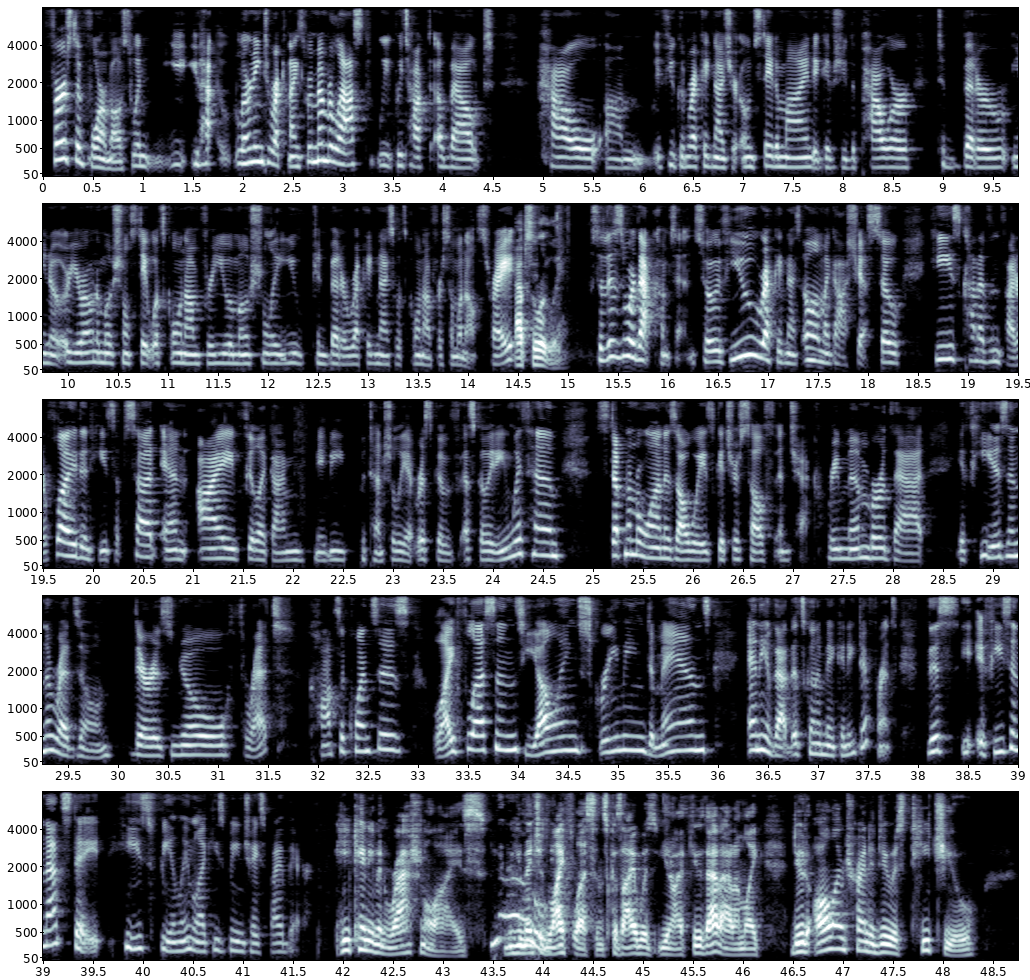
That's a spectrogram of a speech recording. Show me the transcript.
first and foremost when you, you have learning to recognize remember last week we talked about how um, if you can recognize your own state of mind it gives you the power to better you know or your own emotional state what's going on for you emotionally you can better recognize what's going on for someone else right Absolutely. so this is where that comes in. So if you recognize, oh my gosh, yes, so he's kind of in fight or flight and he's upset, and I feel like I'm maybe potentially at risk of escalating with him. Step number one is always get yourself in check. Remember that if he is in the red zone, there is no threat, consequences, life lessons, yelling, screaming, demands. Any of that that's going to make any difference. This, if he's in that state, he's feeling like he's being chased by a bear. He can't even rationalize. You mentioned life lessons because I was, you know, I threw that out. I'm like, dude, all I'm trying to do is teach you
